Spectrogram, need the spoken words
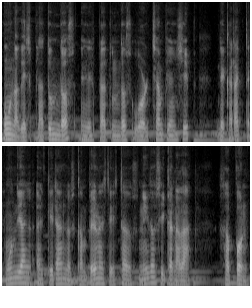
Uno de Splatoon 2, el Splatoon 2 World Championship, de carácter mundial al que irán los campeones de Estados Unidos y Canadá, Japón,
